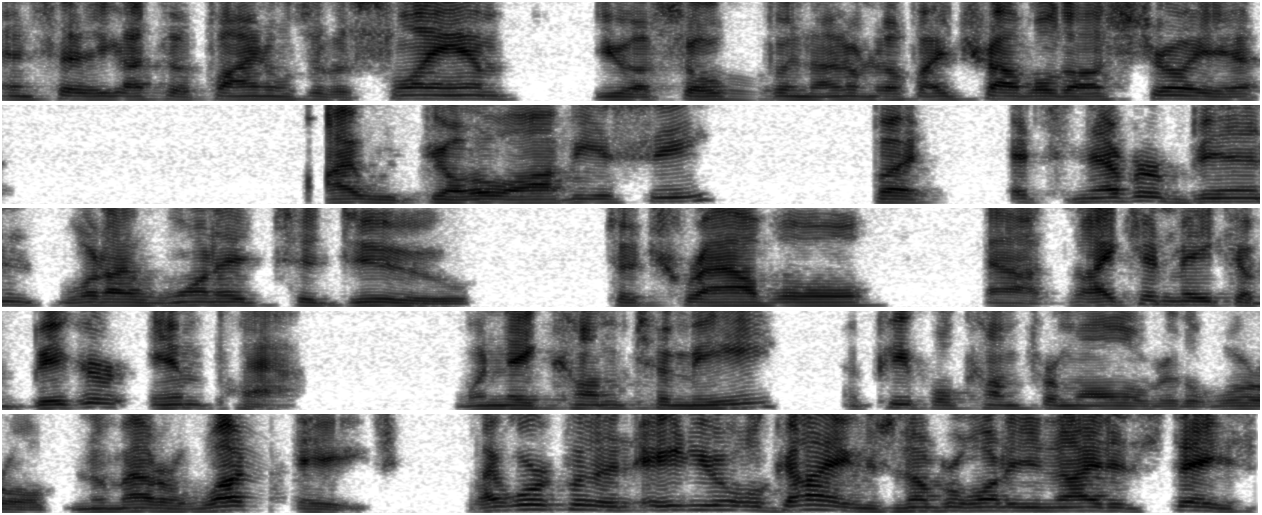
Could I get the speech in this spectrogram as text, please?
and say they got to the finals of a slam, US Open, I don't know if I traveled Australia, I would go, obviously. But it's never been what I wanted to do to travel. Uh, I can make a bigger impact when they come to me, and people come from all over the world, no matter what age. I worked with an 80 year old guy who's number one in the United States.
